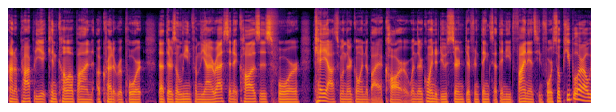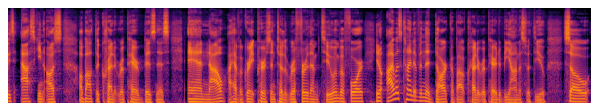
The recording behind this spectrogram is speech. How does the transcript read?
on a property, it can come up on a credit report that there's a lien from the IRS and it causes for chaos when they're going to buy a car or when they're going to do certain different things that they need financing for. So people are always asking us about the credit repair business. And now I have a great person to refer them to. And before, you know, I was kind of in the dark about credit repair, to be honest with you. So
